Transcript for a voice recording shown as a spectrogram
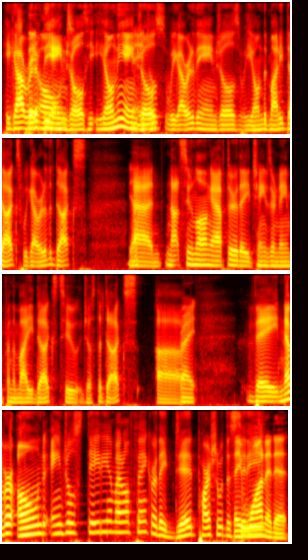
He got rid of the Angels. He, he owned the Angels. Angels. We got rid of the Angels. He owned the Mighty Ducks. We got rid of the Ducks. Yeah. And not soon long after, they changed their name from the Mighty Ducks to just the Ducks. Uh, right? They never owned Angels Stadium, I don't think, or they did partially with the They city. They wanted it.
